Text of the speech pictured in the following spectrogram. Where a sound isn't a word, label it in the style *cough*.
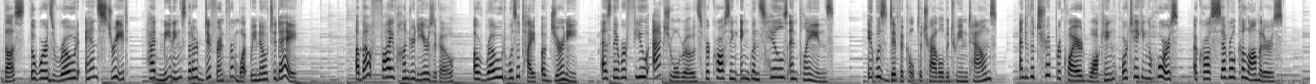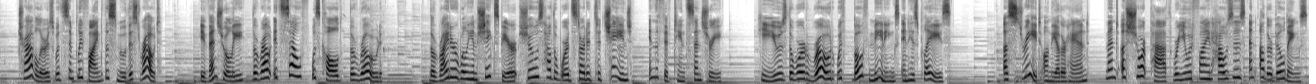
Thus, the words road and street had meanings that are different from what we know today. About 500 years ago, a road was a type of journey, as there were few actual roads for crossing England's hills and plains. It was difficult to travel between towns, and the trip required walking or taking a horse across several kilometers. Travelers would simply find the smoothest route. Eventually, the route itself was called the road. The writer William Shakespeare shows how the word started to change in the 15th century. He used the word road with both meanings in his plays. A street, on the other hand, meant a short path where you would find houses and other buildings.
